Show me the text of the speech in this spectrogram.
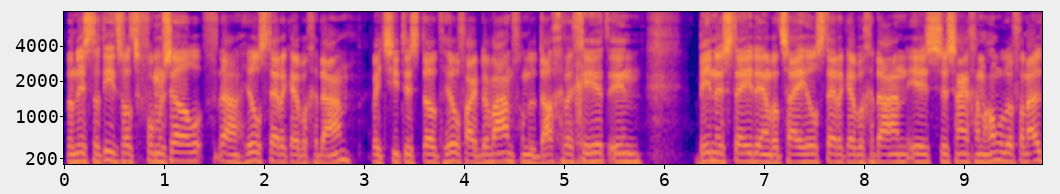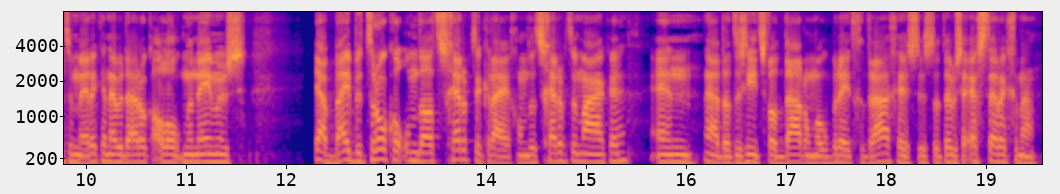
dan is dat iets wat ze voor mezelf nou, heel sterk hebben gedaan. Wat je ziet is dat heel vaak de waan van de dag regeert in binnensteden. En wat zij heel sterk hebben gedaan is, ze zijn gaan handelen vanuit de merk. En hebben daar ook alle ondernemers ja, bij betrokken om dat scherp te krijgen, om dat scherp te maken. En nou, dat is iets wat daarom ook breed gedragen is. Dus dat hebben ze echt sterk gedaan.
